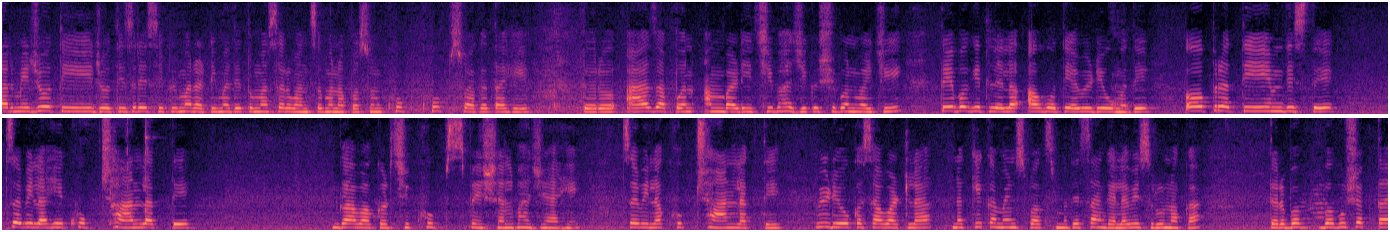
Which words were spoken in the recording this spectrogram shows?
नमस्कार मी ज्योती. ज्योतिष रेसिपी मराठीमध्ये तुम्हा सर्वांचं मनापासून खूप खूप स्वागत आहे. तर आज आपण आंबाडीची भाजी कशी बनवायची ते बघितलेलं आहोत या व्हिडिओमध्ये. अप्रतिम दिसते. चवीलाही खूप छान लागते. गावाकडची खूप स्पेशल भाजी आहे. चवीला खूप छान लागते. व्हिडिओ कसा वाटला नक्की कमेंट्स बॉक्समध्ये सांगायला विसरू नका. तर बघ बघू शकता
